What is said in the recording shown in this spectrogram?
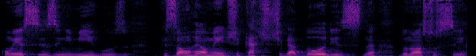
com esses inimigos que são realmente castigadores né, do nosso ser.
